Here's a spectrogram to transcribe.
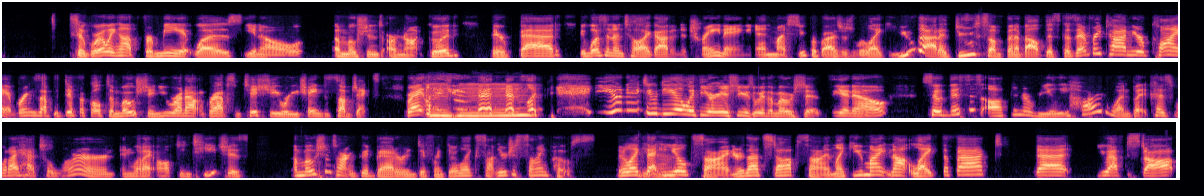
so growing up for me, it was, you know, emotions are not good. They're bad. It wasn't until I got into training and my supervisors were like, you got to do something about this because every time your client brings up a difficult emotion, you run out and grab some tissue or you change the subject, right? Like, mm-hmm. it's like you need to deal with your issues with emotions, you know? So this is often a really hard one, but because what I had to learn and what I often teach is emotions aren't good, bad, or indifferent. They're like they're just signposts. They're like yeah. that yield sign or that stop sign. Like you might not like the fact that you have to stop,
